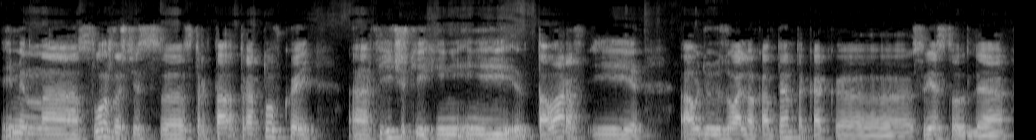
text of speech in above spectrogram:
именно сложности с, с трактовкой э, физических и, и, и товаров и аудиовизуального контента как э, средство для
